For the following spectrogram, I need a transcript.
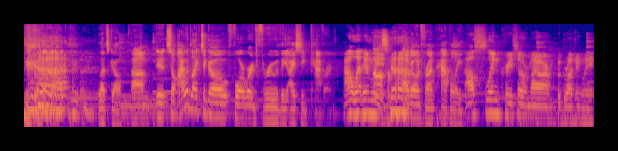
Let's go. Um, it- so I would like to go forward through the icy cavern. I'll let him lead. Awesome. I'll go in front happily. I'll sling Crease over my arm begrudgingly.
